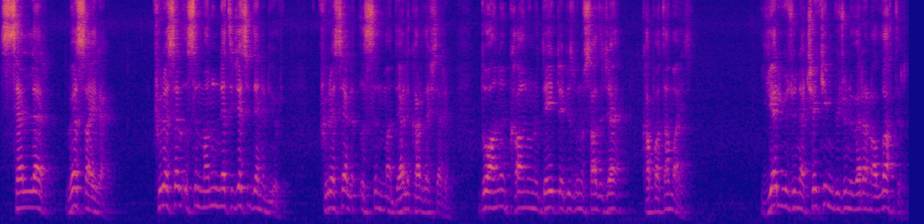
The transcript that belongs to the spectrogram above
seller vesaire küresel ısınmanın neticesi deniliyor. Küresel ısınma değerli kardeşlerim, doğanın kanunu deyip de biz bunu sadece kapatamayız. Yeryüzüne çekim gücünü veren Allah'tır.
